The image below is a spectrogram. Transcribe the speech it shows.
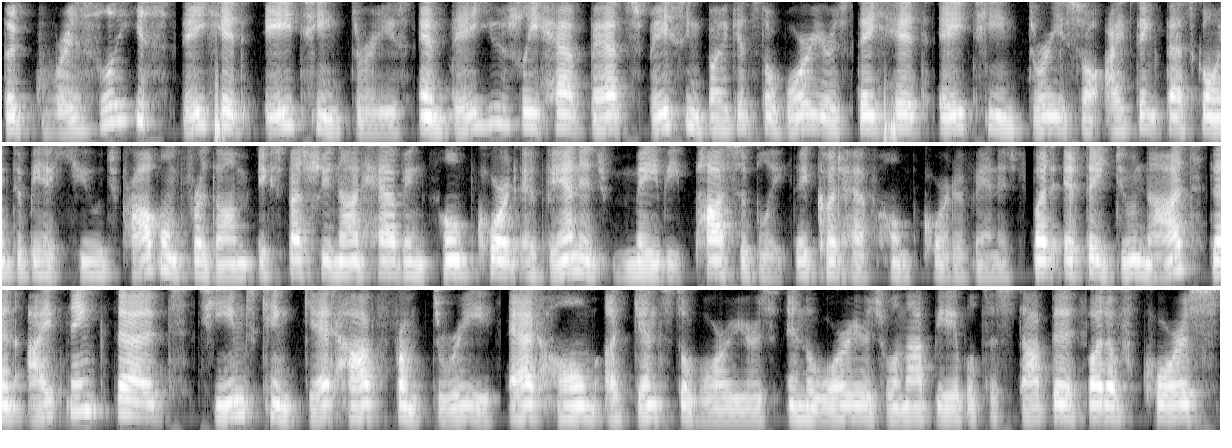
The Grizzlies, they hit 18 threes and they usually have bad spacing, but against the Warriors, they hit 18 threes. So I think that's going to be a huge problem for them, especially not having home court advantage. Maybe, possibly, they could have home court advantage. But if they do not, then I think that teams can get hot from three at home against the Warriors, and the Warriors will not be able to stop it. But of course,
